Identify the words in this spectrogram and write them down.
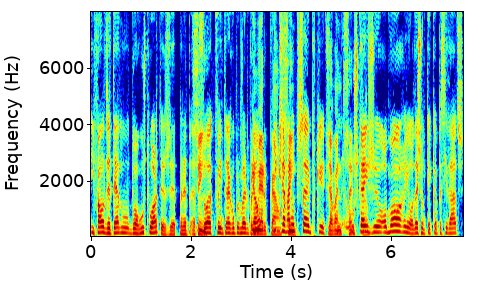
e falas até do, do Augusto Hortas, a, a pessoa que foi entregue o primeiro, Primeiro cão, cão, e que já vai sim. no terceiro, porque Já vai no terceiro, os cães ou morrem ou deixam de ter capacidades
